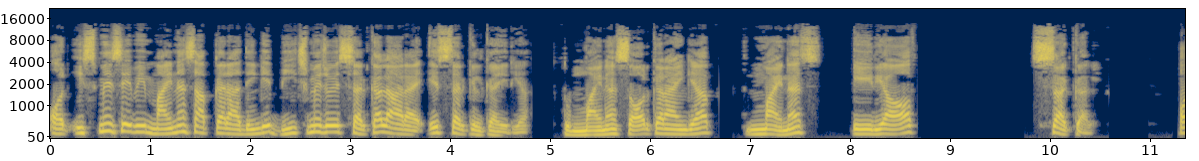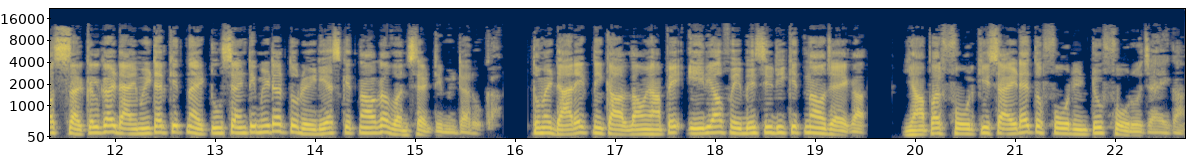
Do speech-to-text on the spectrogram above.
और इसमें से भी माइनस आप करा देंगे, बीच में जो इस सर्कल आ रहा है, इस सर्कल का एरिया तो माइनस और कराएँगे आप माइनस एरिया ऑफ़ सर्कल और सर्कल का डायमीटर कितना है? टू सेंटीमीटर तो रेडियस कितना होगा? वन सेंटीमीटर होगा। तो मैं डायरेक्ट निकाल रहा हूँ यहाँ पे एरिया ऑफ़ एबीसीडी कितना हो जाएगा? यहाँ पर फोर की साइड है तो फोर इंटू फोर हो जाएगा।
